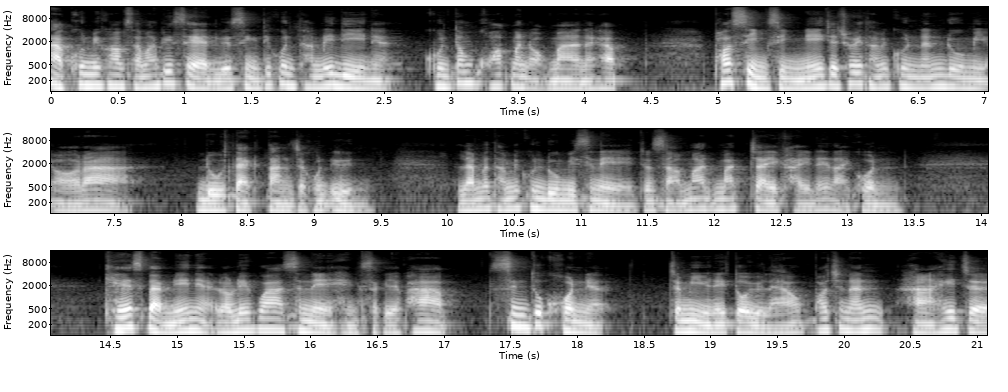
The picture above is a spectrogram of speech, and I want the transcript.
หากคุณมีความสามารถพิเศษ หรือสิ่งที่คุณทำได้ดีเนี่ย คุณต้องควักมันออกมานะครับ เพราะสิ่งสิ่งนี้จะช่วยทำให้คุณนั้นดูมีออร่า ดูแตกต่างจากคนอื่น และมันทำให้คุณดูมีเสน่ห์จนสามารถมัดใจใครได้หลายคน เคสแบบนี้เนี่ยเราเรียกว่าเสน่ห์แห่งศักยภาพ ซึ่งทุกคนเนี่ยจะมีอยู่ในตัวอยู่แล้ว เพราะฉะนั้นหาให้เจอ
